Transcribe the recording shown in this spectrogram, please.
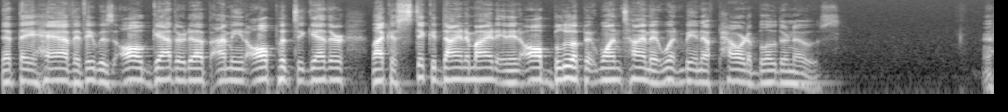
that they have, if it was all gathered up, I mean, all put together like a stick of dynamite and it all blew up at one time, it wouldn't be enough power to blow their nose.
